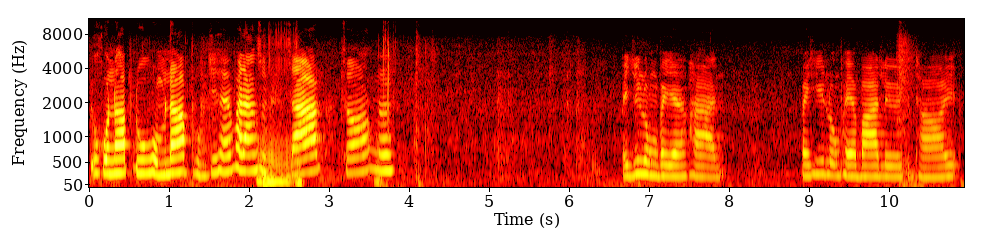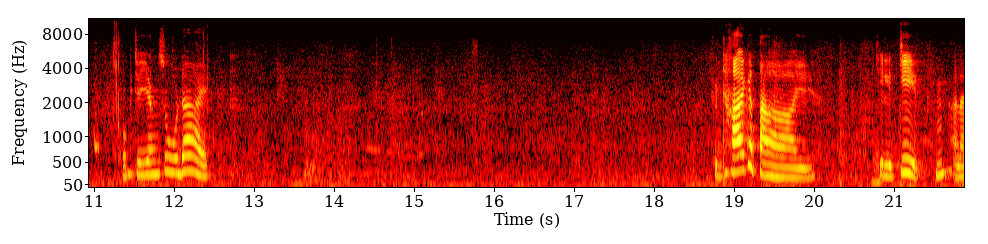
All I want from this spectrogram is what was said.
ทุกคนนะครับดูผมนะครับ ผมจะใช้พลังสุดสามสองหนึ่งไปที่โรงพยาบาลไปที่โรงพยาบาลเลยสุดท้าย ผมจะยังสู้ได้สุดท้ายก็ตายคิลิกี้อะไร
